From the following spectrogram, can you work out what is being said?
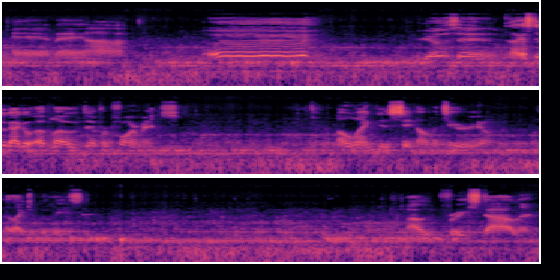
And, man, uh, uh, you know what I'm saying? I still gotta go upload the performance. I don't like just sitting on material. I like to release it. I was freestyling.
